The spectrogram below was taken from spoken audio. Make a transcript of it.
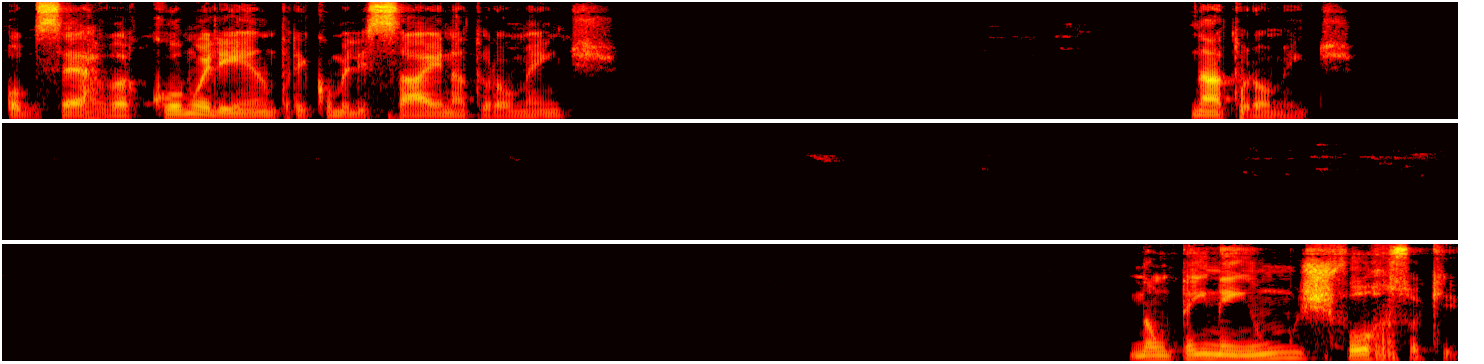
Observa como ele entra e como ele sai naturalmente naturalmente. Não tem nenhum esforço aqui.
